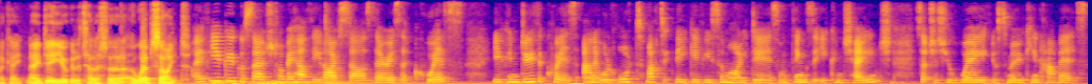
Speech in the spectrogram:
Okay, now Dee, you're going to tell us a, a website. If you Google search Torbay Healthy Lifestyles, there is a quiz. You can do the quiz and it will automatically give you some ideas on things that you can change, such as your weight, your smoking habits.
